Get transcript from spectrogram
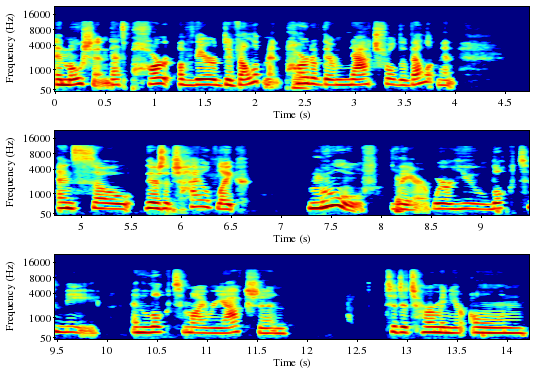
emotion. That's part of their development, part yeah. of their natural development. And so there's a childlike move yep. there where you look to me and look to my reaction to determine your own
